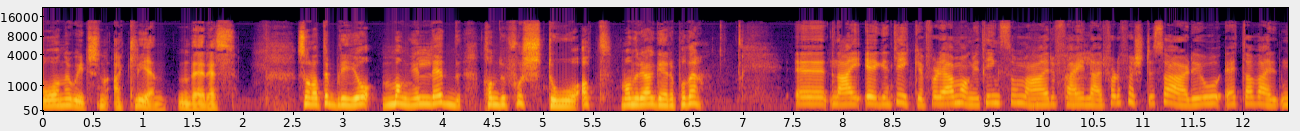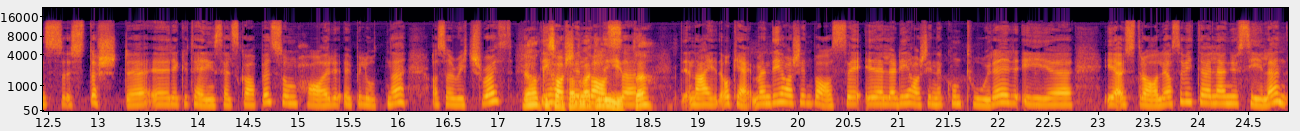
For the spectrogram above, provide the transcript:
og Norwegian er klienten deres. Sånn at det blir jo mange ledd. Kan du forstå at man reagerer på det? Eh, nei, egentlig ikke. For det er mange ting som er feil her. For det første så er det jo et av verdens største eh, rekrutteringsselskaper som har pilotene, altså Richworth. Jeg har ikke sagt at det var et lite. Nei, OK. Men de har sin base, eller de har sine kontorer i, eh, i Australia, så vidt jeg eller New Zealand.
